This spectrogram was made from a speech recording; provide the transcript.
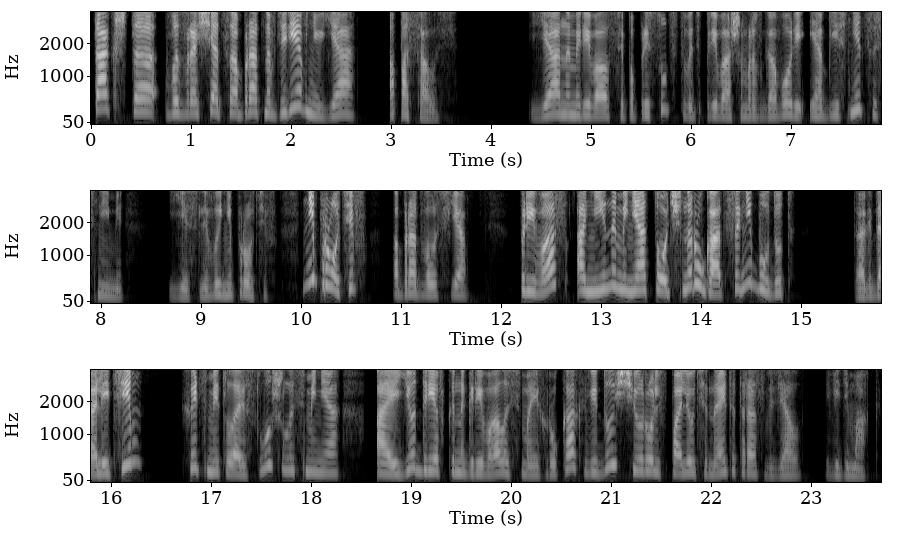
Так что возвращаться обратно в деревню я опасалась. Я намеревался поприсутствовать при вашем разговоре и объясниться с ними, если вы не против. «Не против!» — обрадовалась я. «При вас они на меня точно ругаться не будут». «Тогда летим?» Хоть метла и слушалась меня, а ее древко нагревалась в моих руках, ведущую роль в полете на этот раз взял ведьмак.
